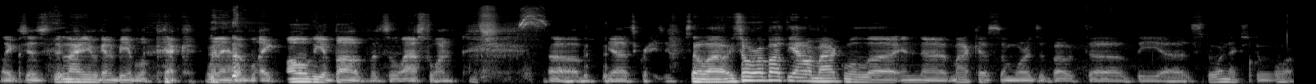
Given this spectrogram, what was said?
Like, just they're not even gonna be able to pick. We're gonna have like all the above as the last one. Um, yeah, that's crazy. So, uh, so we're about the hour mark. We'll uh, and uh, Mark has some words about uh, the uh, store next door.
